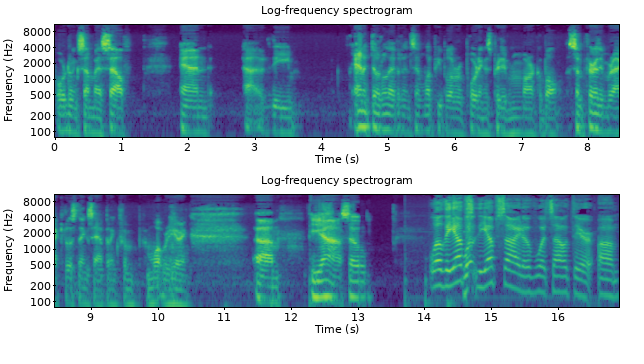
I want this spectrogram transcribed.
ordering some myself, and uh, the anecdotal evidence and what people are reporting is pretty remarkable. Some fairly miraculous things happening from from what we're hearing. Um, yeah, so Well, the ups, What- the upside of what's out there, um,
